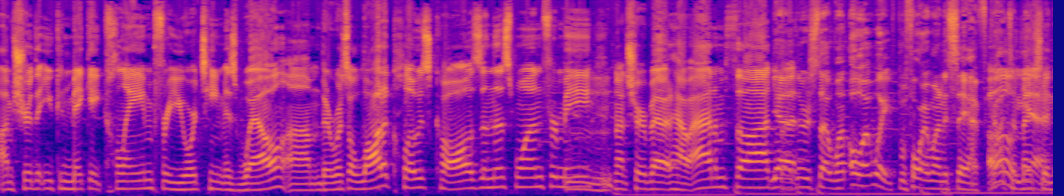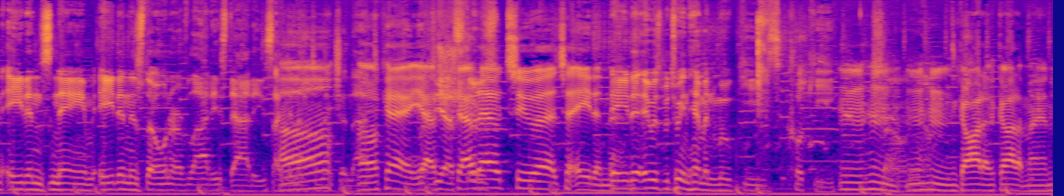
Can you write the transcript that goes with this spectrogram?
I'm sure that you can make a claim for your team as well. Um, there was a lot of close calls in this one for me. Not sure about how Adam thought. Mm. Yeah, but- there's that one oh wait, before I want to say, I forgot Oh, to mention yeah. Aiden's name. Aiden is the owner of Laddie's Daddies. I did have to Oh, mention that. okay, yeah. But yes, shout it was out to uh, to Aiden. then. Aiden. It was between him and Mookie's cookie. Mm-hmm, so, yeah. Mm, got it, got it, man.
